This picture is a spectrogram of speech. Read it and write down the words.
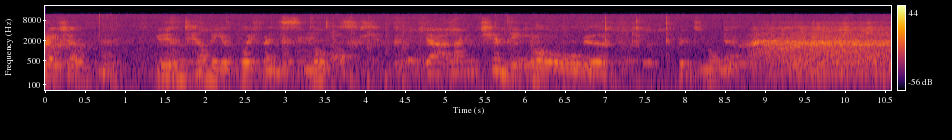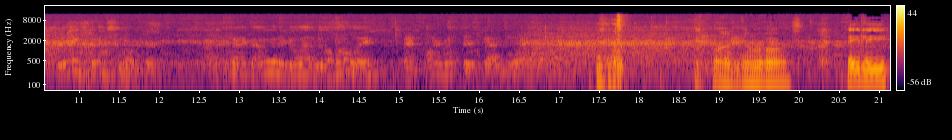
Rachel, you didn't tell me your boyfriend smokes. Yeah, like a chimney. Oh, big smoker. Big, big smoker. In fact, I'm gonna go out into the hallway and fire up this bad boy. Fucking Ross. Hey Lee,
